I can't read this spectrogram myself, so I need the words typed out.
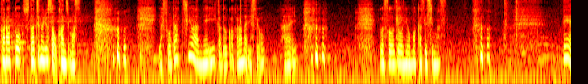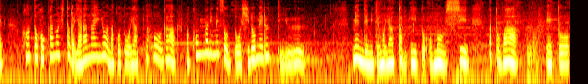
柄と育ちの良さを感じます いや育ちはねいいかどうかわからないですよ。はい。ご想像にお任せします。で本当他の人がやらないようなことをやった方が、まあ、こんまりメソッドを広めるっていう面で見てもやっぱりいいと思うしあとは、えーと、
